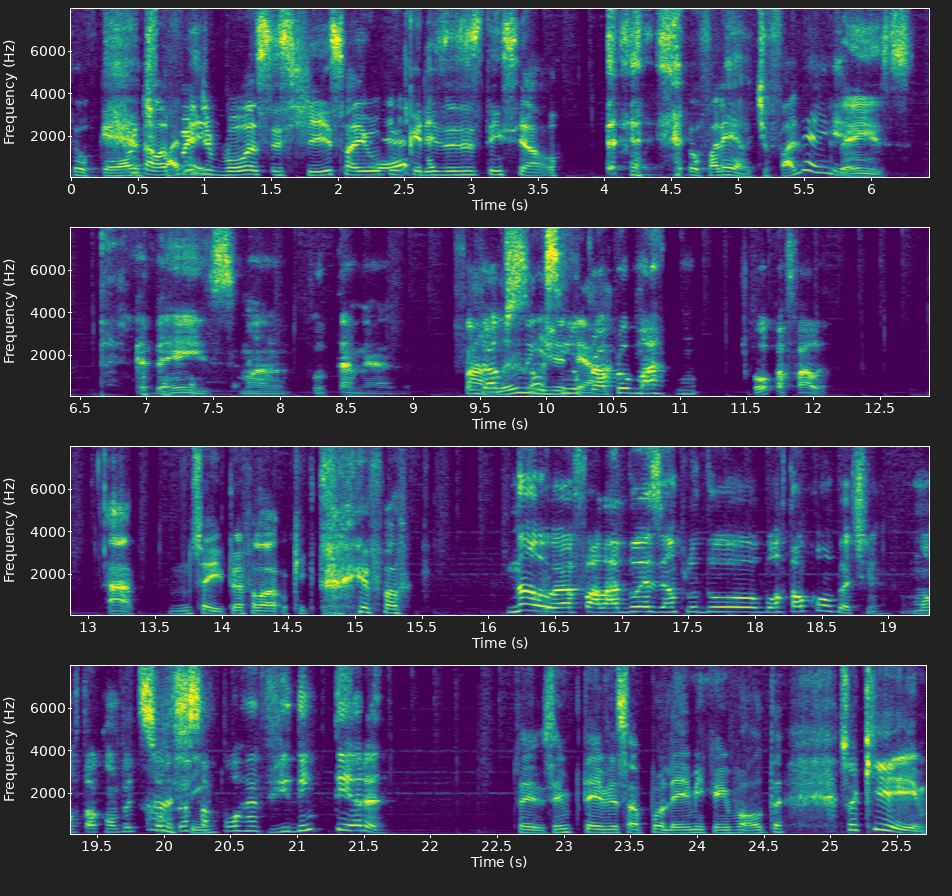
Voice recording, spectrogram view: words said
eu te Ela foi de boa assistir e saiu É. com crise existencial. eu falei, eu te falei. É bem isso. É bem isso, mano. Puta merda. Falando Jogos em assim, GTA. o próprio Mar... Opa, fala. Ah, não sei, tu ia falar o que, que tu ia falar. Não, eu ia falar do exemplo do Mortal Kombat. O Mortal Kombat Ah, sofreu sim. essa porra a vida inteira. Se- Sempre teve essa polêmica em volta. Só que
